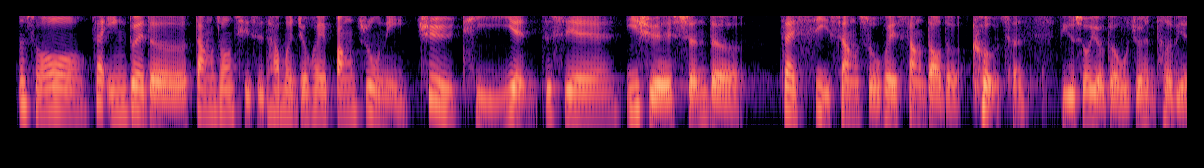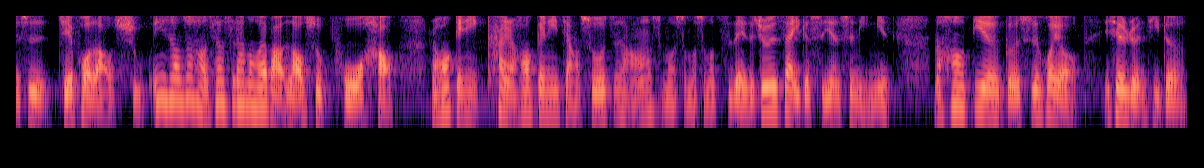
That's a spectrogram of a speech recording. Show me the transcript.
那时候在营队的当中，其实他们就会帮助你去体验这些医学生的在系上所会上到的课程。比如说有个我觉得很特别，是解剖老鼠。印象中好像是他们会把老鼠剖好，然后给你看，然后跟你讲说这好像什么什么什么之类的，就是在一个实验室里面。然后第二个是会有一些人体的。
